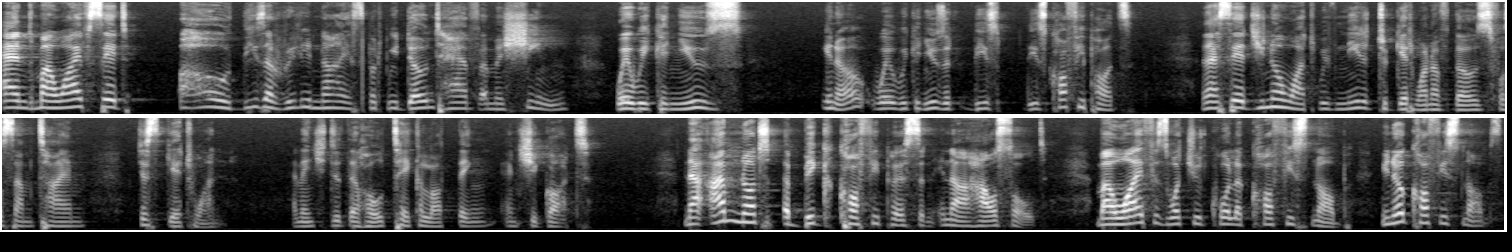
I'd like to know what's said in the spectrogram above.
And my wife said, Oh, these are really nice, but we don't have a machine where we can use, you know, where we can use it, these, these coffee pods. And I said, You know what? We've needed to get one of those for some time. Just get one. And then she did the whole Takealot thing and she got. Now, I'm not a big coffee person in our household. My wife is what you'd call a coffee snob. You know coffee snobs?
